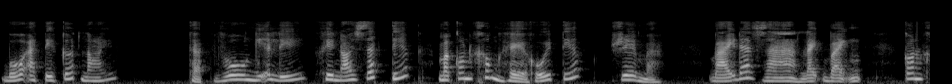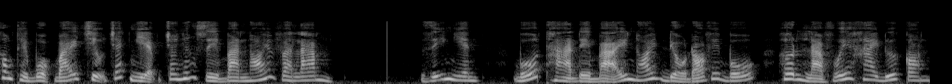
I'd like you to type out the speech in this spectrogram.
Bố Atikert nói, thật vô nghĩa lý khi nói rất tiếc mà con không hề hối tiếc, James à. Bái đã già, lại bệnh, con không thể buộc bái chịu trách nhiệm cho những gì bà nói và làm. Dĩ nhiên, Bố thà để bái nói điều đó với bố hơn là với hai đứa con.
